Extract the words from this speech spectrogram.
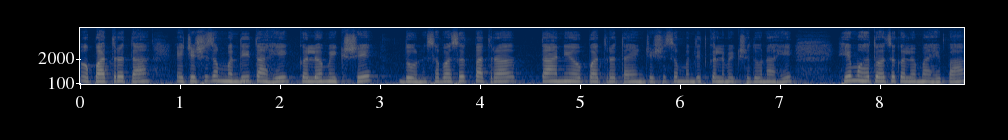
अपात्रता याच्याशी संबंधित आहे. कलम एकशे दोन सभासद पात्रता आणि अपात्रता यांच्याशी संबंधित कलम एकशे दोन आहे. हे महत्त्वाचं कलम आहे पहा.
